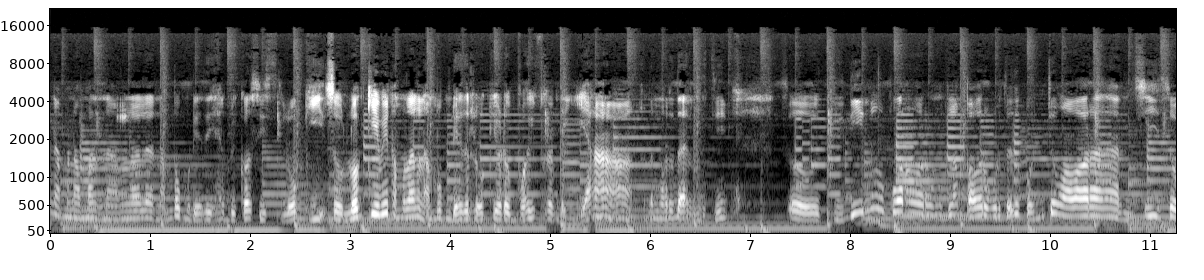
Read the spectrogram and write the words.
நம்ம நம்ம நம்மளால் நம்ப முடியாது. ஏன்? பிகாஸ் இஸ் லோக்கி ஸோ லோக்கியவே நம்மளால் நம்ப முடியாது. லோக்கியோட பாய் ஃப்ரெண்டு ஏன்? அந்த மாதிரி தான் இருந்துச்சு. ஸோ திடீர்னு போகிற வரவனுக்குலாம் பவர் கொடுத்தது கொஞ்சம் அவாராக தான் இருந்துச்சு. ஸோ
